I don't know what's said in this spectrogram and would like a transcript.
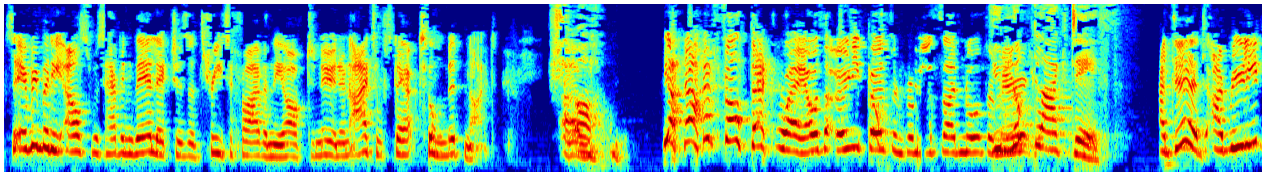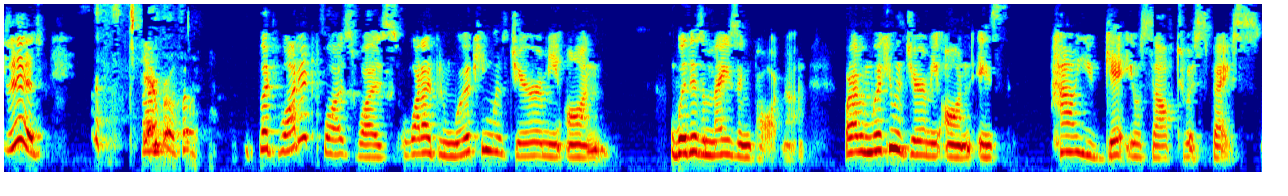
so everybody else was having their lectures at three to five in the afternoon, and I had to stay up till midnight. Um, oh. Yeah, I felt that way. I was the only person from outside North you America. You looked like death. I did. I really did. That's terrible. Um, but what it was was what I'd been working with Jeremy on with his amazing partner. What I've been working with Jeremy on is how you get yourself to a space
